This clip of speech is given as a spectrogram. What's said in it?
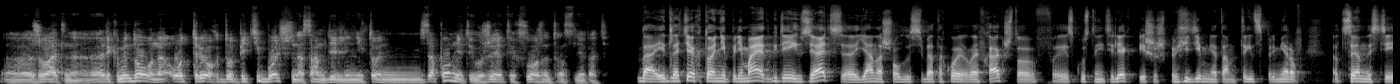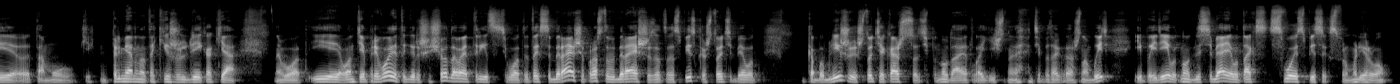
желательно. Рекомендовано от 3 до 5, больше на самом деле никто не запомнит, и уже это их сложно транслировать. Да, и для тех, кто не понимает, где их взять, э, я нашел для себя такой лайфхак, что в искусственный интеллект пишешь, приведи мне там 30 примеров ценностей э, там, у примерно таких же людей, как я. Вот. И он тебе приводит, и говоришь, еще давай 30. Вот. И ты их собираешь и просто выбираешь из этого списка, что тебе вот как бы ближе, и что тебе кажется, типа, ну да, это логично, типа так должно быть. И по идее, вот, ну, для себя я вот так свой список сформулировал.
